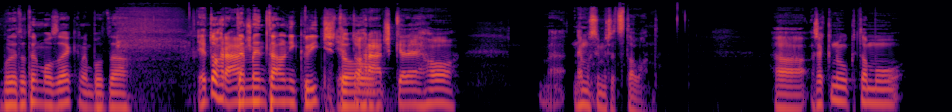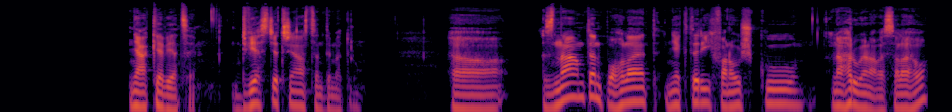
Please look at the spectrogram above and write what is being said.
Bude to ten mozek, nebo ta, je to hráč, ten mentální klíč? je toho... to hráč, kterého eh, nemusím představovat. Řeknu k tomu nějaké věci. 213 cm. Uh, znám ten pohled některých fanoušků na hru Jana Veselého. Uh,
